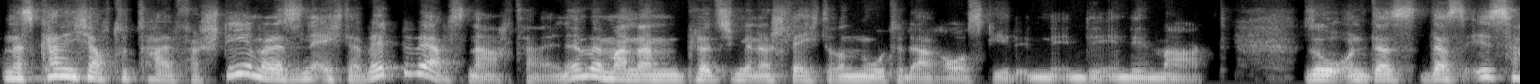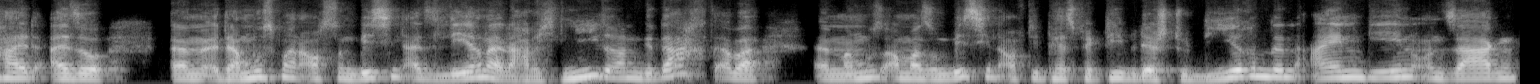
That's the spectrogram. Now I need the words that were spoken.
Und das kann ich auch total verstehen, weil das ist ein echter Wettbewerbsnachteil, ne? wenn man dann plötzlich mit einer schlechteren Note da rausgeht in, in, in den Markt. So, und das, das ist halt, also ähm, da muss man auch so ein bisschen als Lehrer, da habe ich nie dran gedacht, aber äh, man muss auch mal so ein bisschen auf die Perspektive der Studierenden eingehen und sagen,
